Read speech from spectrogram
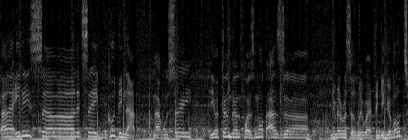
Uh, it is, uh, let's say, good enough. I would say the attendance was not as uh, numerous as we were thinking about,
